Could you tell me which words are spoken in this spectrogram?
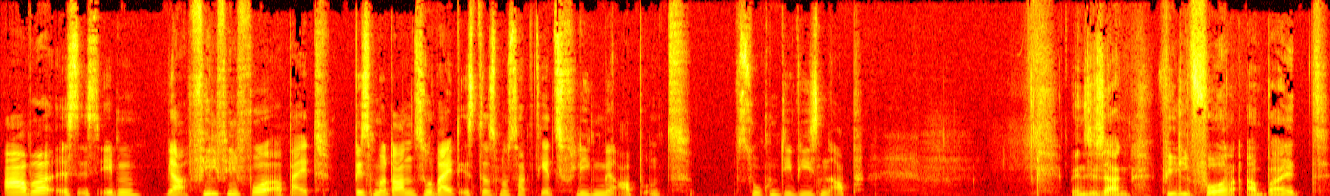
Aber es ist eben ja, viel, viel Vorarbeit, bis man dann so weit ist, dass man sagt, jetzt fliegen wir ab und suchen die Wiesen ab. Wenn Sie sagen, viel Vorarbeit,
